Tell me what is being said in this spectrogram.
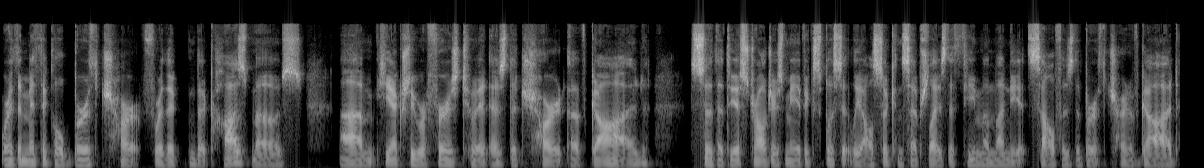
or the mythical birth chart for the, the cosmos, um, he actually refers to it as the chart of God so that the astrologers may have explicitly also conceptualized the thema mundi itself as the birth chart of God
